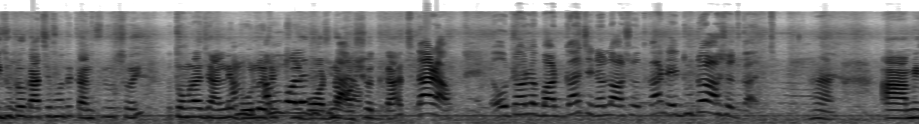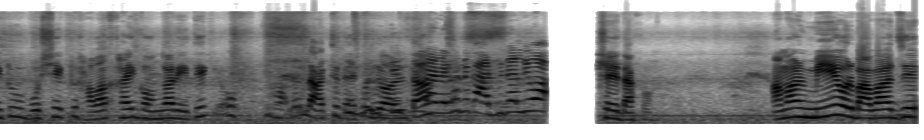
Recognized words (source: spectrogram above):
এই দুটো গাছের মধ্যে কনফিউজ হই তো তোমরা জানলে বলো এটা কি বট না। অসৎ গাছ? দাঁড়াও ওটা হলো বট গাছ এটা হলো অসৎ গাছ এই দুটো অসৎ গাছ। হ্যাঁ আমি একটু বসে একটু হাওয়া খাই গঙ্গার এতে। ও ভালো লাগছে দেখো জলটা। সেই দেখো আমার মেয়ে ওর বাবা যে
